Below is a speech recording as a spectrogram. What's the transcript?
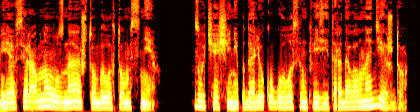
«Я все равно узнаю, что было в том сне», Звучащий неподалеку голос инквизитора давал надежду,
